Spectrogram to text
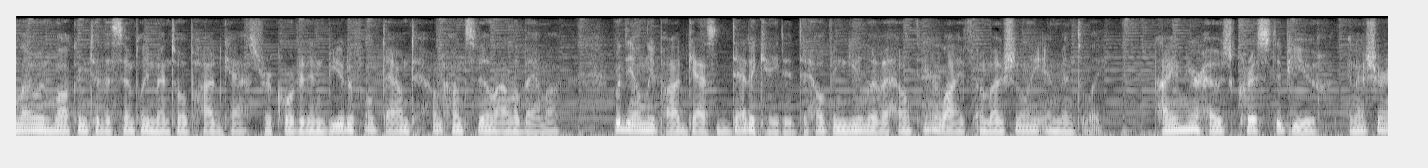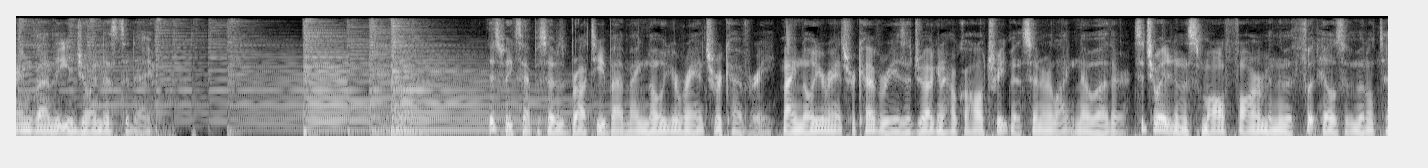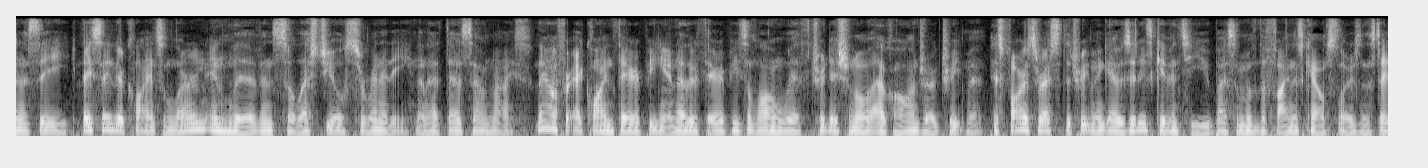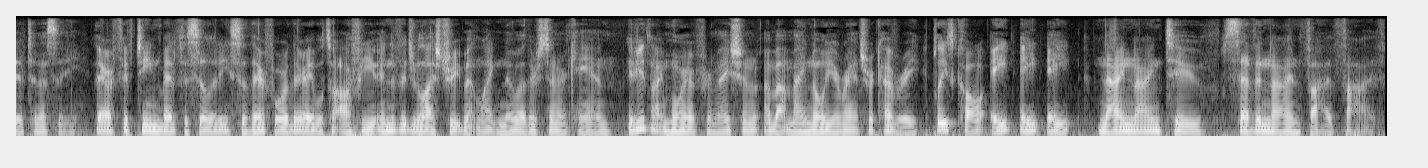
Hello and welcome to the Simply Mental podcast, recorded in beautiful downtown Huntsville, Alabama. We're the only podcast dedicated to helping you live a healthier life emotionally and mentally. I am your host, Chris Depew, and I sure am glad that you joined us today. This week's episode is brought to you by Magnolia Ranch Recovery. Magnolia Ranch Recovery is a drug and alcohol treatment center like no other. Situated in a small farm in the foothills of Middle Tennessee, they say their clients learn and live in celestial serenity. Now that does sound nice. They offer equine therapy and other therapies along with traditional alcohol and drug treatment. As far as the rest of the treatment goes, it is given to you by some of the finest counselors in the state of Tennessee. They are a 15 bed facility, so therefore they're able to offer you individualized treatment like no other center can. If you'd like more information, information about Magnolia Ranch Recovery, please call 888 992 7955.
